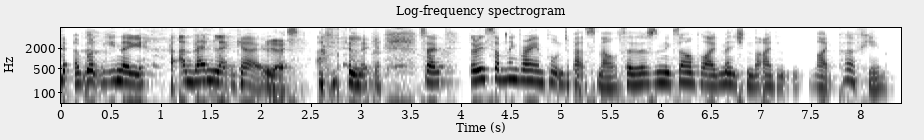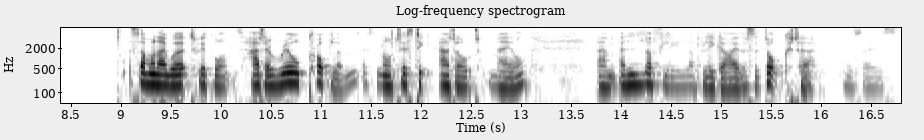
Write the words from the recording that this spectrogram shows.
and you know, and then let go. Yes. and then let go. So there is something very important about smell. So there's an example I mentioned that I like perfume. Someone I worked with once had a real problem as an autistic adult male. Um, a lovely, lovely guy. Was a doctor. He's, he's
